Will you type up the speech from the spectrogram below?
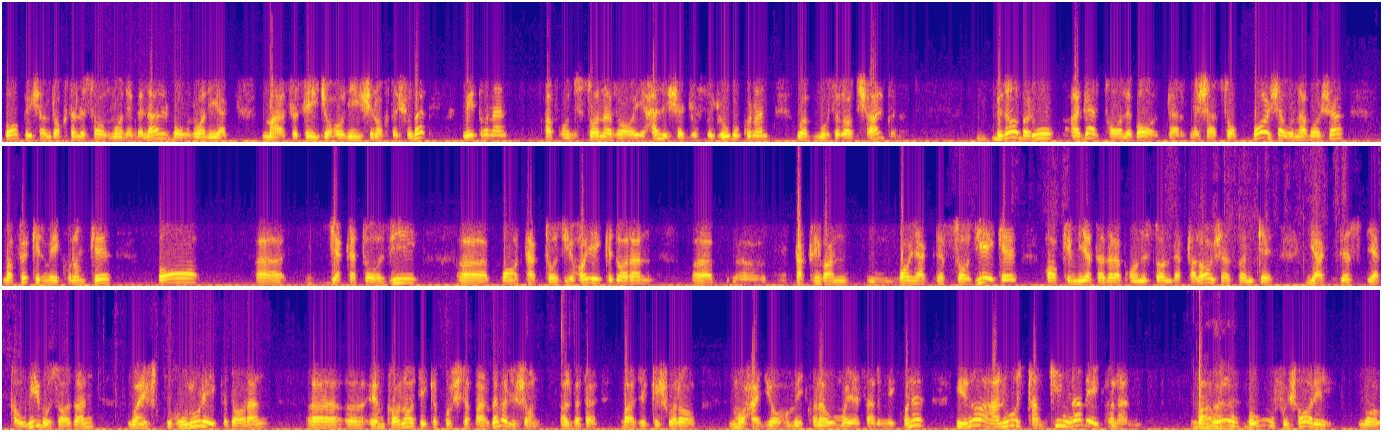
با پیش انداختن سازمان ملل با عنوان یک مؤسسه جهانی شناخته شده می‌تونن افغانستان راه حلش جستجو بکنن و موزلات حل کنند بنابر او اگر طالبا در نشست باشه و نباشه ما فکر می‌کنم که با یکتازی با تکتازی هایی که دارن تقریبا با یک دستسازی که حاکمیت در افغانستان در تلاش هستند که یک دست یک قومی بسازن و غروری که دارن امکاناتی که پشت پرده برشان البته بعضی کشورها مهیا می‌کنه و میسر می‌کنه. اینا هنوز تمکین نمی‌کنن. بله. اون با اون فشار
